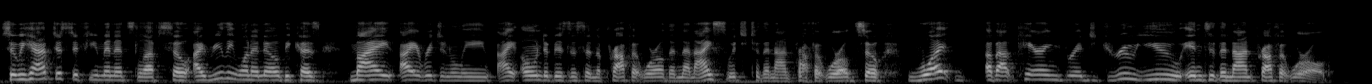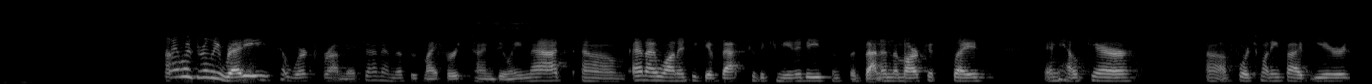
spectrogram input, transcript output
So we have just a few minutes left. So I really want to know because my I originally I owned a business in the profit world and then I switched to the nonprofit world. So what about Caring Bridge drew you into the nonprofit world? I was really ready to work for a mission, and this is my first time doing that. Um, and I wanted to give back to the community since I've been in the marketplace in healthcare uh, for 25 years,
